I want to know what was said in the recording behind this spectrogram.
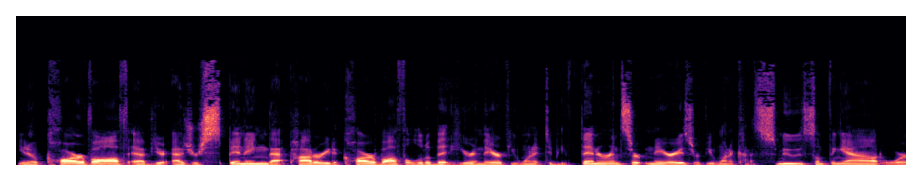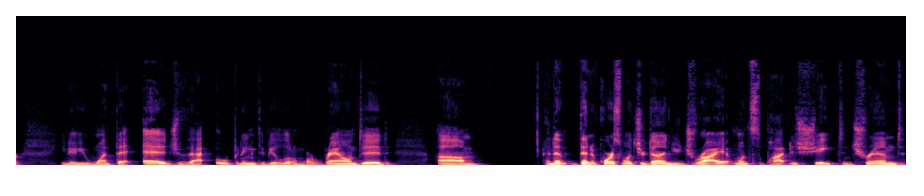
you know carve off as you're, as you're spinning that pottery to carve off a little bit here and there if you want it to be thinner in certain areas or if you want to kind of smooth something out or you know you want the edge of that opening to be a little more rounded um, and then, then, of course, once you're done, you dry it. Once the pot is shaped and trimmed,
